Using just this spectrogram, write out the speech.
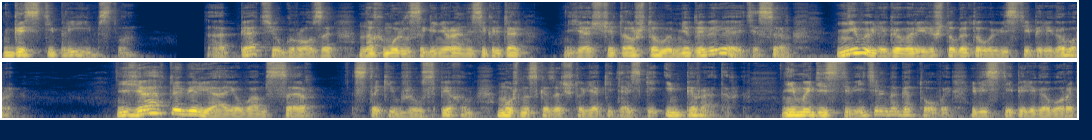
гостеприимством». «Опять угрозы», – нахмурился генеральный секретарь. «Я считал, что вы мне доверяете, сэр. Не вы ли говорили, что готовы вести переговоры?» «Я доверяю вам, сэр». С таким же успехом можно сказать, что я китайский император. И мы действительно готовы вести переговоры,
